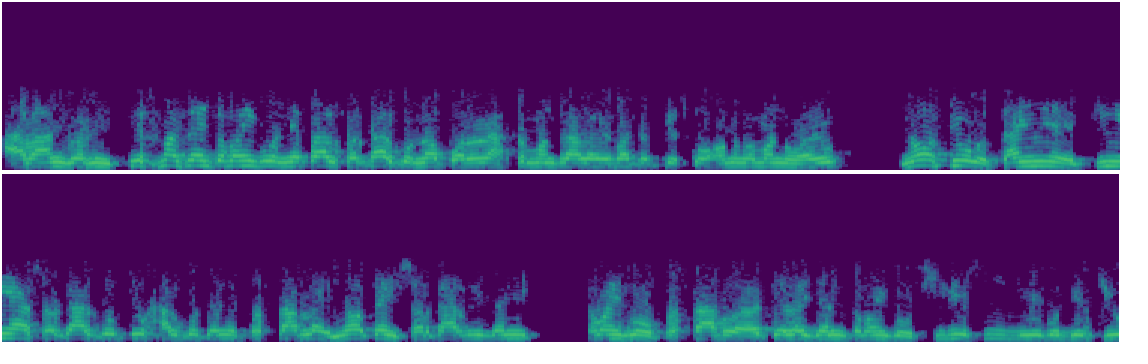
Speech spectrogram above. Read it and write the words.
आह्वान गर्ने। त्यसमा चाहिँ तपाईँको नेपाल सरकारको न परराष्ट्र मन्त्रालयबाट त्यसको अनुगमन भयो न त्यो चाहिने चिनिया सरकारको त्यो खालको चाहिँ प्रस्तावलाई न चाहिँ सरकारले चाहिँ तपाईँको प्रस्ताव त्यसलाई चाहिँ तपाईँको सिरियसली लिएको देखियो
